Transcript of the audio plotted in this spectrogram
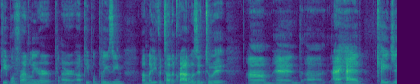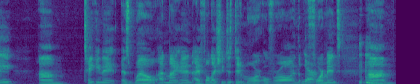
people friendly or, or uh, people pleasing. Um, like you could tell the crowd was into it. Um, and uh, I had KJ um, taking it as well on my end. I felt like she just did more overall in the yeah. performance. um,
